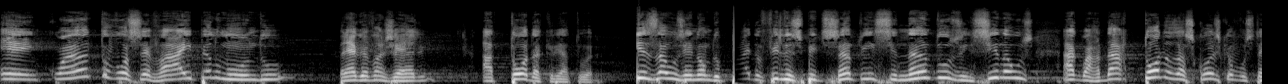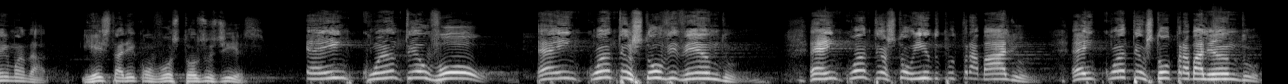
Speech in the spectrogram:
enquanto você vai pelo mundo, prega o evangelho, a toda criatura. Batiza-os em nome do Pai, do Filho e do Espírito Santo, ensinando-os, ensina-os a guardar todas as coisas que eu vos tenho mandado. E estarei convosco todos os dias. É enquanto eu vou, é enquanto eu estou vivendo, é enquanto eu estou indo para o trabalho, é enquanto eu estou trabalhando,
